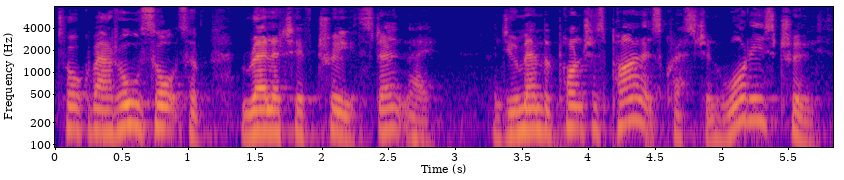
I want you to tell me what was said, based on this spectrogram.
talk about all sorts of relative truths, don't they? And do you remember Pontius Pilate's question? What is truth?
